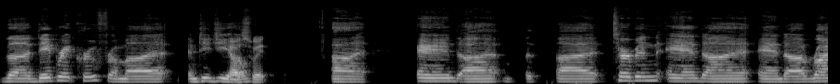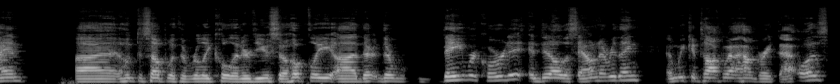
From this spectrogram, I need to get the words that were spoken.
the Daybreak crew from uh MTGO oh, sweet. uh, and uh, uh, Torben and uh, and uh, Ryan uh, hooked us up with a really cool interview. So hopefully, uh, they're, they're, they recorded it and did all the sound and everything, and we could talk about how great that was.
